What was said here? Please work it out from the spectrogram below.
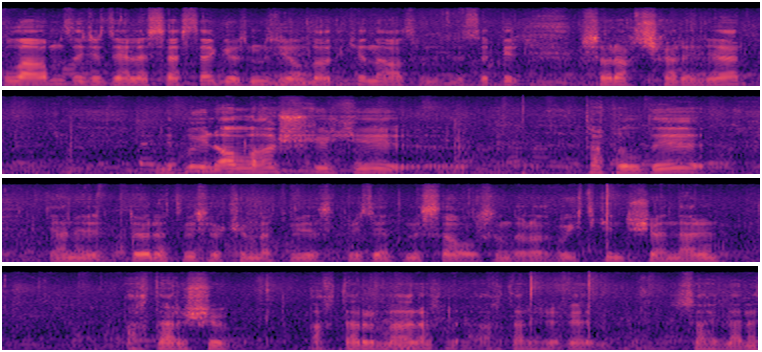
qulağımız necə cələ səslər, gözümüz yoldadır ki, nə vaxtsa bir soraq çıxar eləyər. İndi bu gün Allaha şükür ki tapıldı. Yəni dövlətimiz, hökumətimiz, prezidentimiz sağ olsun, orada bu itkin düşənlərin axtarışı axtarırlar, axt- axtarışı və sahiblərinə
